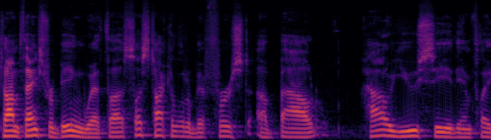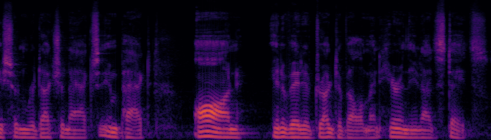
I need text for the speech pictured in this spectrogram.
Tom, thanks for being with us. Let's talk a little bit first about how you see the Inflation Reduction Act's impact on innovative drug development here in the United States.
